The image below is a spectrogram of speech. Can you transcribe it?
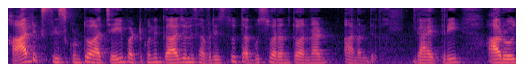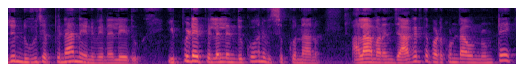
హార్లిక్స్ తీసుకుంటూ ఆ చేయి పట్టుకుని గాజులు సవరిస్తూ తగ్గు స్వరంతో అన్నాడు ఆనంద్. గాయత్రి ఆ రోజు నువ్వు చెప్పినా నేను వినలేదు. ఇప్పుడే పిల్లలు ఎందుకు అని విసుక్కున్నాను. అలా మనం జాగ్రత్త పడకుండా ఉండుంటే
